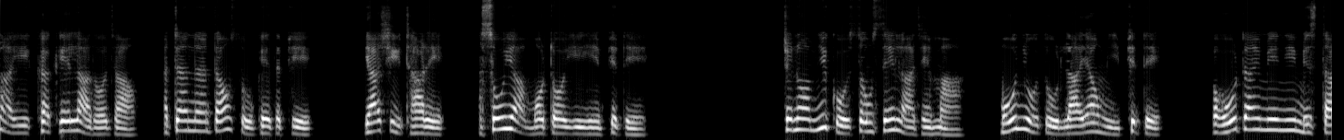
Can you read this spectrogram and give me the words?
လာရေးခက်ခဲလာသောကြောင့်အတန်တန်တောင်းဆိုခဲ့သဖြင့်ရရှိထားတဲ့ အစိုးရမော်တော်ရေရင်ဖြစ်တယ်။ကျွန်တော်မြစ်ကိုစုံစင်းလာခြင်းမှာမိုးညိုတို့လာရောက်မည်ဖြစ်တဲ့ပဲခူးတိုင်းမင်းကြီးမစ္စတာ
